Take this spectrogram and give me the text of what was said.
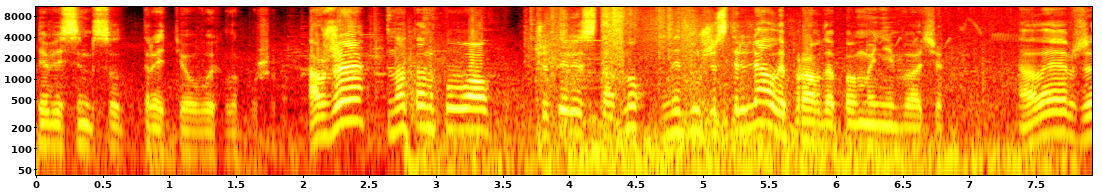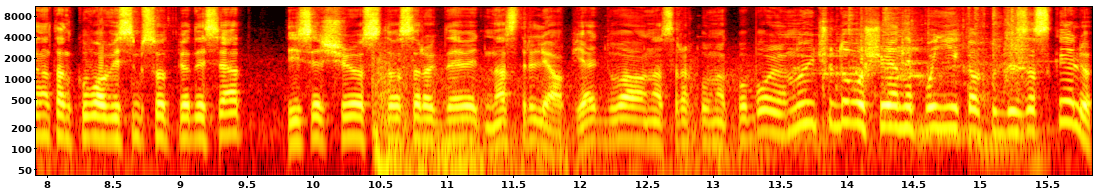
Т-803 вихлопу. А вже натанкував 400. Ну, не дуже стріляли, правда, по мені бачу. Але вже натанкував 850. 1149 настріляв. 5-2 у нас рахунок по бою. Ну і чудово, що я не поїхав туди за скелю,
